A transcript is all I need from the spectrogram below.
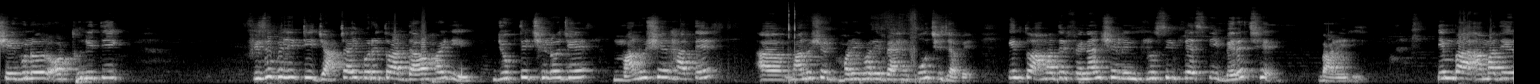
সেগুলোর অর্থনৈতিক ফিজিবিলিটি যাচাই করে তো আর দেওয়া হয়নি। যুক্তি ছিল যে মানুষের হাতে মানুষের ঘরে ঘরে ব্যাংক পৌঁছে যাবে। কিন্তু আমাদের ফিনান্সিয়াল ইনক্লুসিভনেস কি বেড়েছে? বাড়েনি। কিংবা আমাদের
